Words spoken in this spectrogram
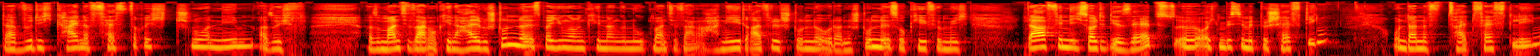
Da würde ich keine feste Richtschnur nehmen. Also ich, also manche sagen, okay, eine halbe Stunde ist bei jüngeren Kindern genug. Manche sagen, ach nee, dreiviertel Stunde oder eine Stunde ist okay für mich. Da finde ich, solltet ihr selbst äh, euch ein bisschen mit beschäftigen und dann eine Zeit festlegen.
